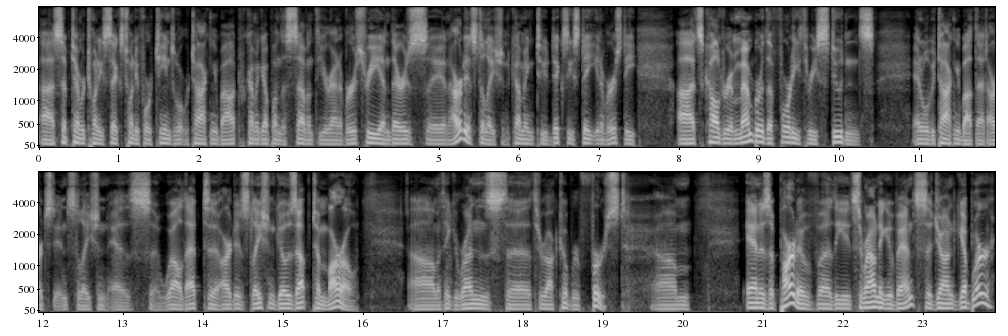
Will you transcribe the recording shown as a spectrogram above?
Uh, September 26, 2014 is what we're talking about. We're coming up on the seventh year anniversary, and there's an art installation coming to Dixie State University. it's called "Remember the 43 Students." And we'll be talking about that art installation as well. That art installation goes up tomorrow. Um, I think it runs uh, through October 1st. Um, and as a part of uh, the surrounding events, uh, John Gibler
